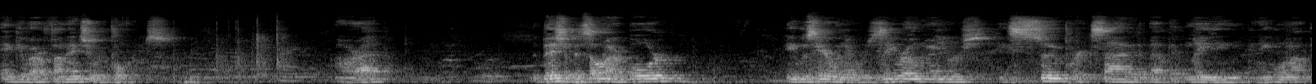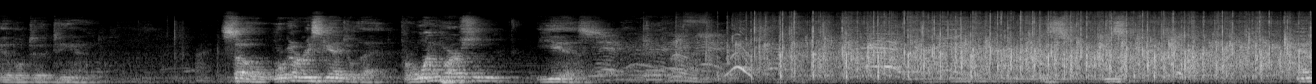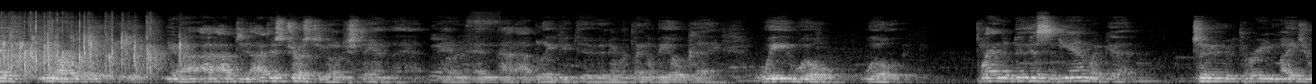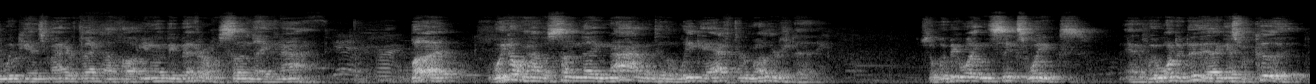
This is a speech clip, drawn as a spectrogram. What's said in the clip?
and give our financial reports. All right? The bishop is on our board. He was here when there were zero members. He's super excited about that meeting, and he will not be able to attend. So we're going to reschedule that. For one person, yes. And I, I, ju- I just trust you understand that. And, and I, I believe you do, and everything will be okay. We will, will plan to do this again. We've got two, three major weekends. Matter of fact, I thought, you know, it'd be better on a Sunday night. But we don't have a Sunday night until the week after Mother's Day. So we'll be waiting six weeks. And if we want to do that, I guess we could.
